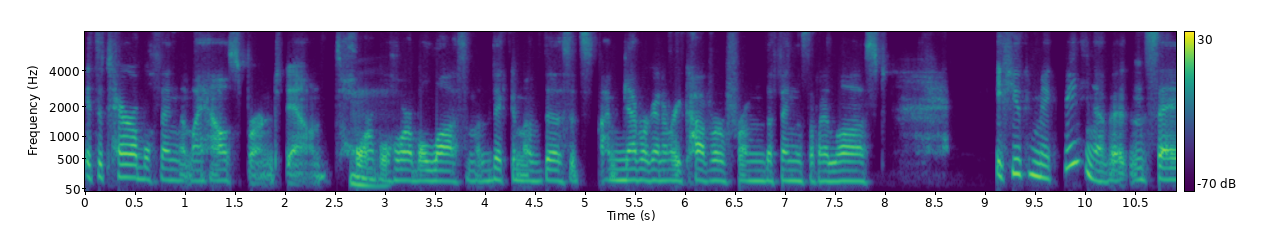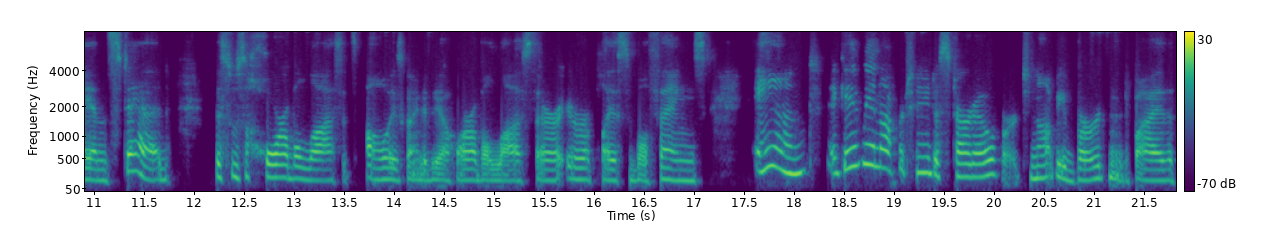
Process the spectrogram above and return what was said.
it's a terrible thing that my house burned down. It's a horrible, mm. horrible loss. I'm a victim of this. It's I'm never going to recover from the things that I lost. If you can make meaning of it and say instead, this was a horrible loss. It's always going to be a horrible loss. There are irreplaceable things. And it gave me an opportunity to start over, to not be burdened by the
